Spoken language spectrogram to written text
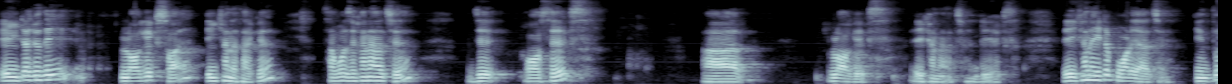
এইটা যদি লগ এক্স হয়, এইখানে থাকে। সাপোজ এখানে আছে যে কস এক্স আর লগ এক্স এইখানে আছে ডিএক্স এইখানে এইটা পরে আছে, কিন্তু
